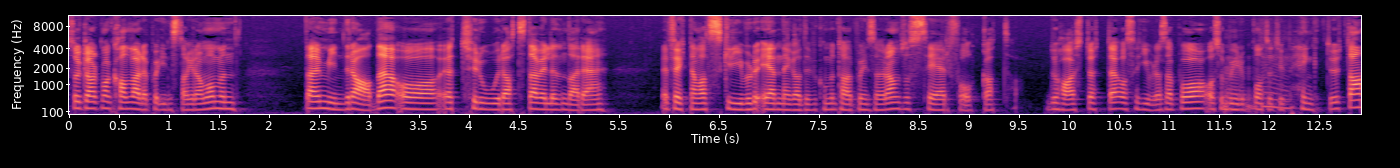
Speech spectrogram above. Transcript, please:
Så klart man kan være det på Instagram òg, men det er mindre av det, og jeg tror at det er veldig den derre effekten av at skriver du en negativ kommentar på Instagram, så ser folk at du har støtte, og så hiver det seg på, og så blir du på en måte typ hengt ut, da.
